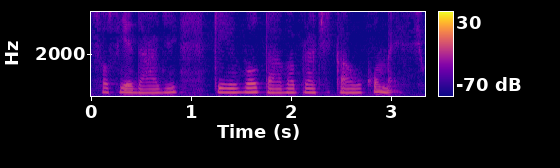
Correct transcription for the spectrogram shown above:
sociedade que voltava a praticar o comércio.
